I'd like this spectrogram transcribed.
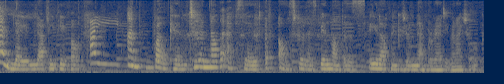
Hello, lovely people, Hi! and welcome to another episode of Ask Your Lesbian Mothers. Are you laughing because you're never ready when I talk?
